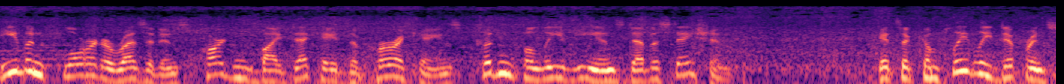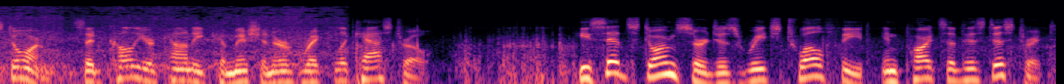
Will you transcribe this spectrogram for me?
Even Florida residents hardened by decades of hurricanes couldn't believe Ian's devastation. It's a completely different storm, said Collier County Commissioner Rick LoCastro. He said storm surges reached 12 feet in parts of his district,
